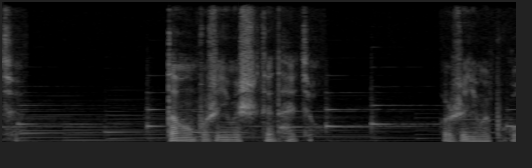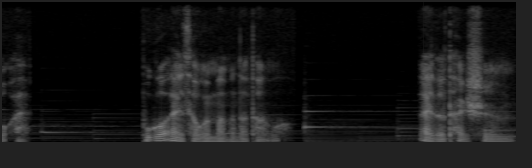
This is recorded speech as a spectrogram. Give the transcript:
切。淡忘不是因为时间太久，而是因为不够爱。不够爱才会慢慢的淡忘。爱得太深，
